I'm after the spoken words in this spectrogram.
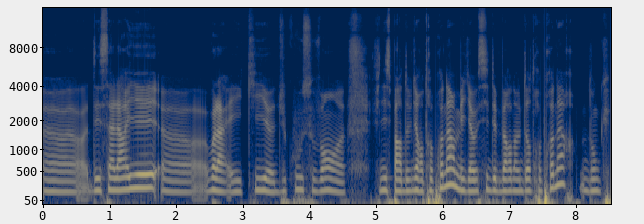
euh, des salariés, euh, voilà, et qui euh, du coup souvent finissent par devenir entrepreneurs, mais il y a aussi des burn-out d'entrepreneurs. Donc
